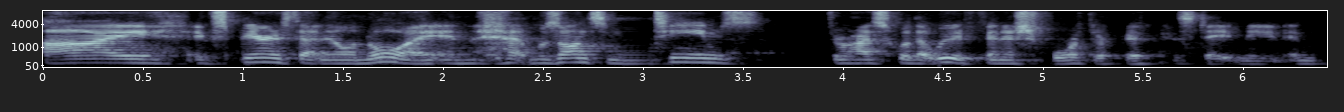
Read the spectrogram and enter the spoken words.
I experienced that in Illinois and was on some teams through high school that we would finish fourth or fifth in state meet and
